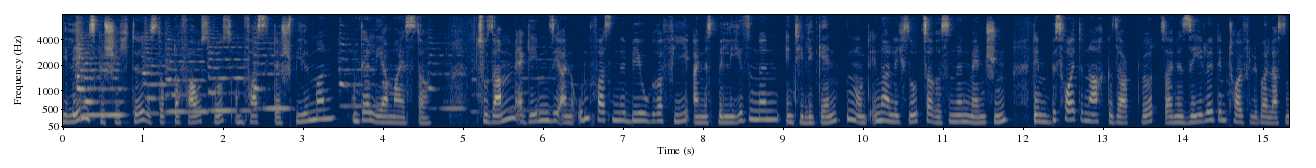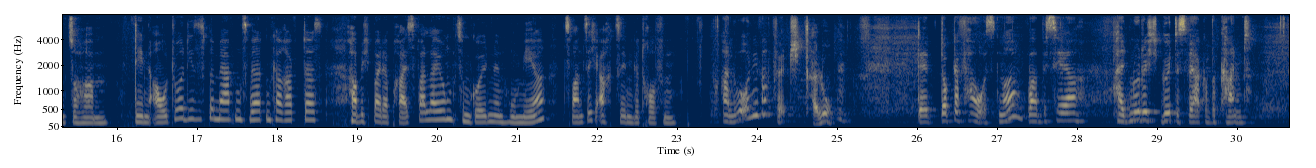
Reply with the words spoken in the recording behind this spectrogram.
Die Lebensgeschichte des Dr. Faustus umfasst der Spielmann und der Lehrmeister. Zusammen ergeben sie eine umfassende Biografie eines belesenen, intelligenten und innerlich so zerrissenen Menschen, dem bis heute nachgesagt wird, seine Seele dem Teufel überlassen zu haben. Den Autor dieses bemerkenswerten Charakters habe ich bei der Preisverleihung zum Goldenen Homer 2018 getroffen. Hallo Oliver Pötsch. Hallo. Der Dr. Faust ne, war bisher halt nur durch Goethes Werke bekannt.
